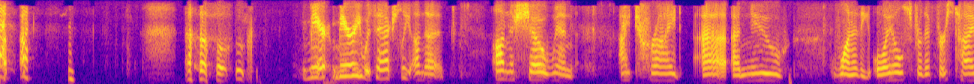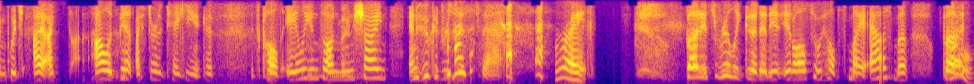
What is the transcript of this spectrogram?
turn. Oh. Mar- Mari was actually on the on the show when I tried uh, a new one of the oils for the first time, which I, I I'll admit I started taking it because it's called Aliens on Moonshine, and who could resist that? right. But it's really good, and it, it also helps my asthma. But oh.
